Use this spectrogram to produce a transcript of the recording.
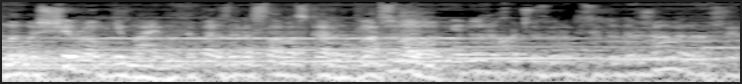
ми вас щиро обнімаємо. Тепер зараз слава скаже два слова. І дуже хочу звернутися до держави нашої,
